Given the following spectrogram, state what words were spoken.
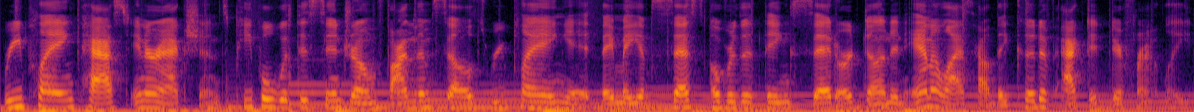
replaying past interactions. People with this syndrome find themselves replaying it. They may obsess over the things said or done and analyze how they could have acted differently.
